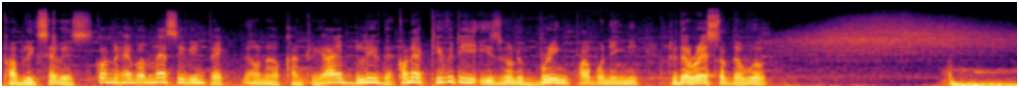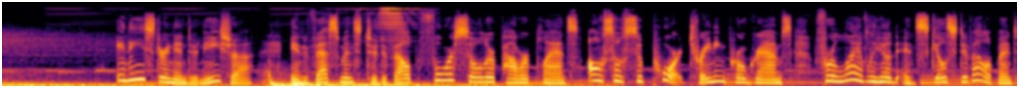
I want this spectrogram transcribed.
public service is going to have a massive impact on our country. I believe that connectivity is going to bring Papua New Guinea to the rest of the world. In eastern Indonesia, investments to develop four solar power plants also support training programs for livelihood and skills development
